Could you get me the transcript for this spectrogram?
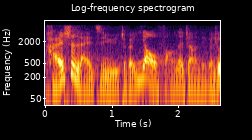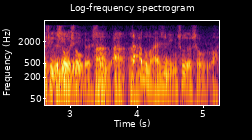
还是来自于这个药房的这样的一个零售的一个收入啊，大部分还是零售的收入啊。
